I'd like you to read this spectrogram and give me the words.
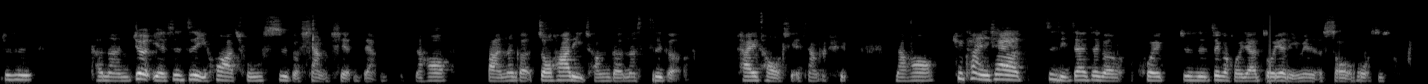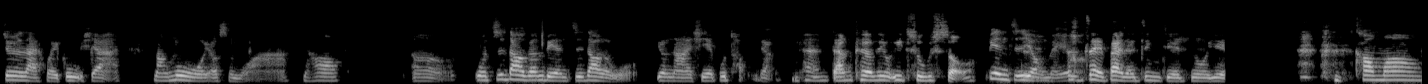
就是可能就也是自己画出四个象限这样子，然后把那个周哈里窗的那四个 title 写上去，然后去看一下自己在这个回就是这个回家作业里面的收获是什么，就是来回顾一下盲目我有什么啊，然后呃，我知道跟别人知道的我有哪些不同，这样你看，Doctor 六一出手，便知有没有？是这一拜的进阶作业，Come on，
